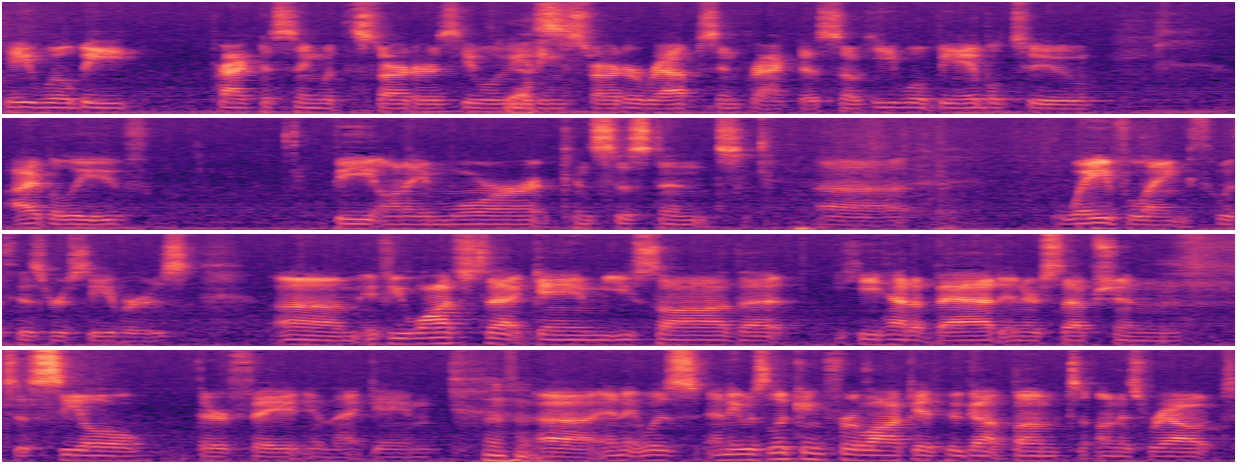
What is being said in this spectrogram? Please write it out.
he will be practicing with the starters. He will be Yes. getting starter reps in practice, so he will be able to, I believe, be on a more consistent uh, wavelength with his receivers. Um, if you watched that game, you saw that he had a bad interception to seal their fate in that game, uh, and it was and he was looking for Lockett, who got bumped on his route,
